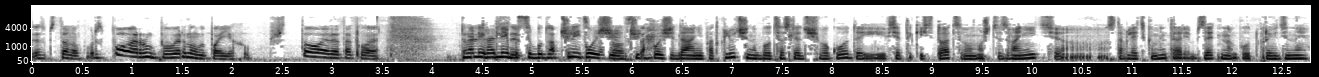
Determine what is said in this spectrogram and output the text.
обстановку, просто повернул, повернул и поехал. Что это такое? Троллейбусы, троллейбусы будут чуть позже, пожалуйста. чуть позже, да, они подключены будут со следующего года, и все такие ситуации вы можете звонить, э, оставлять комментарии, обязательно будут проведены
